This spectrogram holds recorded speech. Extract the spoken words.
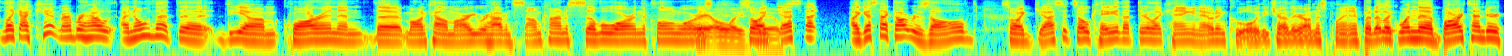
like i can't remember how i know that the the um quarren and the mon calamari were having some kind of civil war in the clone wars They always so do. i guess that I guess that got resolved, so I guess it's okay that they're like hanging out and cool with each other on this planet. But like when the bartender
